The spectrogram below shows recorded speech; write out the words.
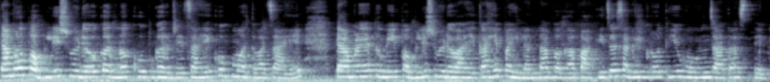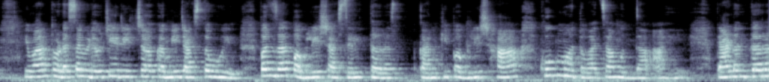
त्यामुळे पब्लिश व्हिडिओ करणं खूप गरजेचं आहे खूप महत्त्वाचं आहे. त्यामुळे तुम्ही पब्लिश पब्लिश व्हिडिओ आहे का हे पहिल्यांदा बघा. बाकीचं सगळी ग्रोथ ही होऊन जात असते. किंवा थोडंसं व्हिडिओची रीच कमी जास्त होईल. पण जर पब्लिश असेल तरच कारण की पब्लिश हा खूप महत्त्वाचा मुद्दा आहे. त्यानंतर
